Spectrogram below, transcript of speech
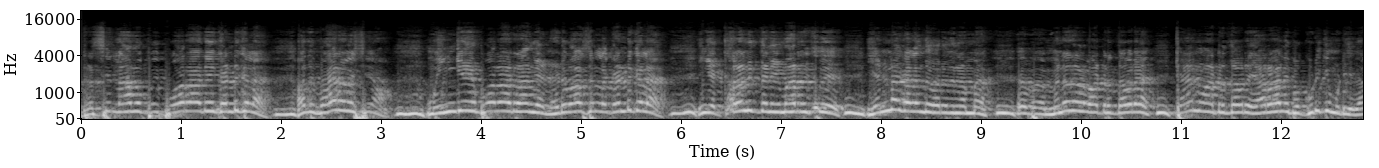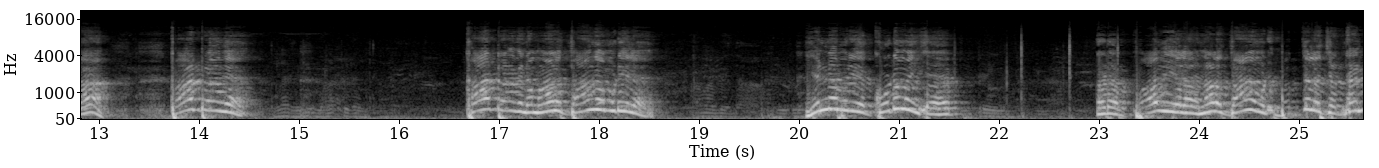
ட்ரெஸ் இல்லாம போய் போராடியும் கண்டுக்கல. அது வேற விஷயம். இங்கேயும் போராடுறாங்க. நெடுவாசல்ல கண்டுக்கல. இங்க கலனி தனி மாதிரி இருக்குது. என்ன கலந்து வருது நம்ம? மினரல் வாட்டர் தவிர கேன் வாட்டர் தவிர யாராலும் இப்ப குடிக்க முடியுதா? காட்டுறாங்க. காட்டுறாங்க. நம்மளால தாங்க முடியல. என்ன பெரிய கொடுமைங்க. அட என்னால தாங்க முடியும் பத்து லட்சம் டன்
